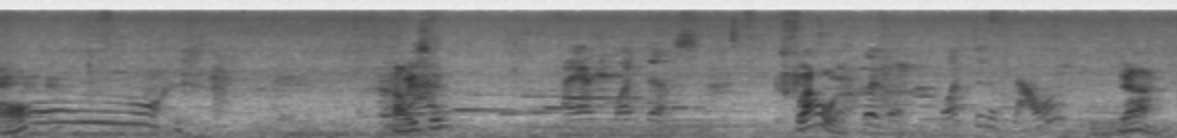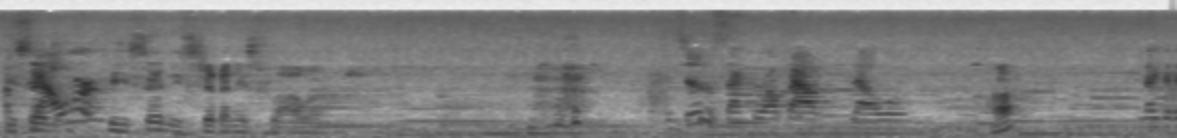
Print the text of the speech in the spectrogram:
Oh. How is it? I actually want this. It's flour. Good, what is a flower? Yeah. He A said. flour? He said it's Japanese flower. It's just a sakura flower, flower. Huh? Like the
